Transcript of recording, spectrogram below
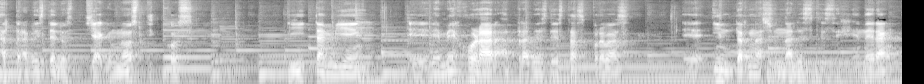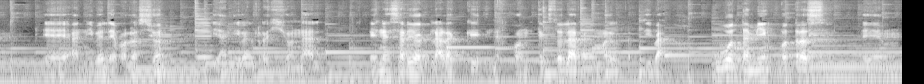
a través de los diagnósticos y también eh, de mejorar a través de estas pruebas eh, internacionales que se generan eh, a nivel de evaluación y a nivel regional. Es necesario aclarar que en el contexto de la reforma educativa hubo también otras em,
